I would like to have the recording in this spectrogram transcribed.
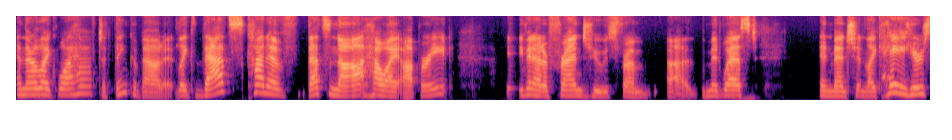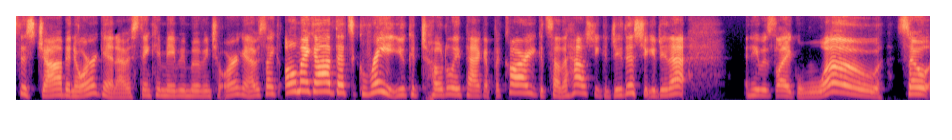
And they're like well i have to think about it. Like that's kind of that's not how i operate. Even had a friend who's from uh, midwest and mentioned like hey here's this job in oregon. I was thinking maybe moving to oregon. I was like oh my god that's great. You could totally pack up the car. You could sell the house. You could do this. You could do that and he was like, Whoa. So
